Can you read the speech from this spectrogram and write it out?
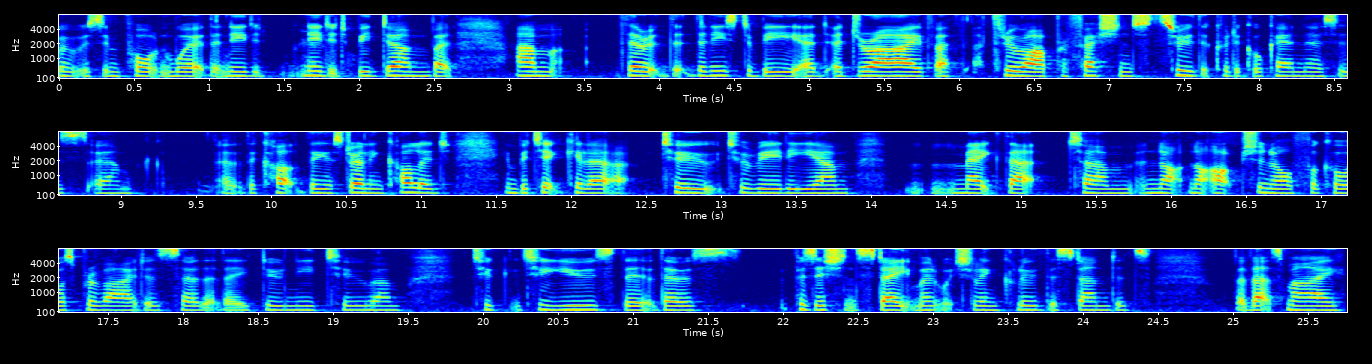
it was important work that needed needed to be done, but. Um, there, there needs to be a, a drive uh, through our professions, through the critical care nurses, um, uh, the, the Australian College in particular, to, to really um, make that um, not, not optional for course providers so that they do need to, um, to, to use the, those position statement, which will include the standards. But that's my,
